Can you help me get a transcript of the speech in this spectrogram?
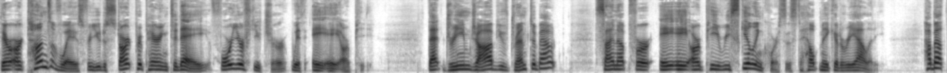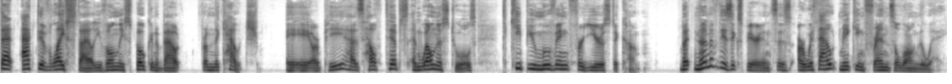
There are tons of ways for you to start preparing today for your future with AARP. That dream job you've dreamt about? Sign up for AARP reskilling courses to help make it a reality. How about that active lifestyle you've only spoken about from the couch? AARP has health tips and wellness tools to keep you moving for years to come. But none of these experiences are without making friends along the way.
